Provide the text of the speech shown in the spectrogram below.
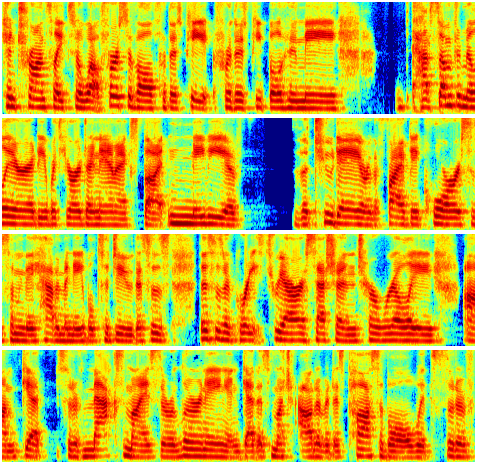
can translate so well. First of all, for those pe- for those people who may have some familiarity with urodynamics, but maybe have the two day or the five day course is something they haven't been able to do. This is this is a great three hour session to really um, get sort of maximize their learning and get as much out of it as possible with sort of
